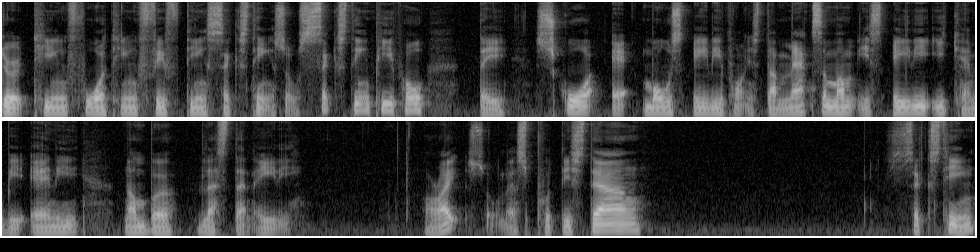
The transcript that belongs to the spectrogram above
13, 14, 15, 16. So 16 people, they score at most 80 points. The maximum is 80. It can be any number less than 80. All right, so let's put this down. 16.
